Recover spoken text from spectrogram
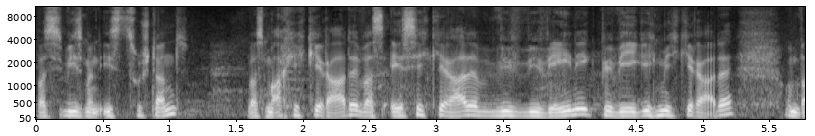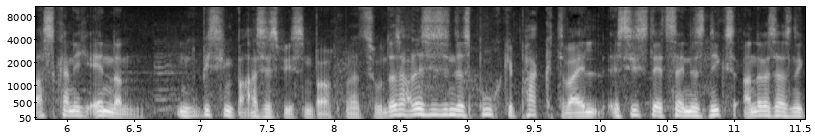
was, wie ist mein Ist-Zustand, was mache ich gerade, was esse ich gerade, wie, wie wenig bewege ich mich gerade und was kann ich ändern. Ein bisschen Basiswissen braucht man dazu. Und das alles ist in das Buch gepackt, weil es ist letzten Endes nichts anderes als eine,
